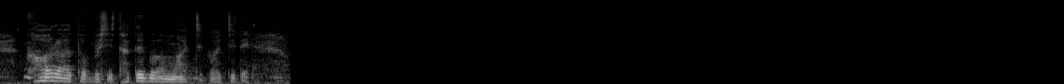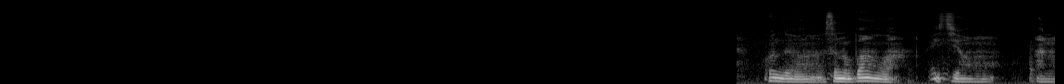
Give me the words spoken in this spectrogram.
瓦は飛ぶし建具はもうあっちこっちで今度はその晩は一応あの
